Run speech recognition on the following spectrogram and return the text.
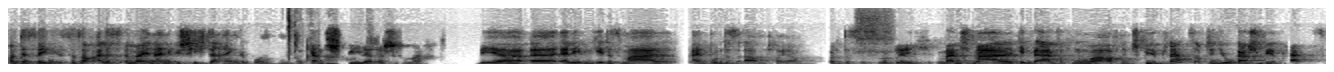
Und deswegen ist das auch alles immer in eine Geschichte eingebunden und ganz spielerisch gemacht. Wir äh, erleben jedes Mal ein buntes Abenteuer. Und das ist wirklich, manchmal gehen wir einfach nur auf den Spielplatz, auf den Yoga-Spielplatz.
